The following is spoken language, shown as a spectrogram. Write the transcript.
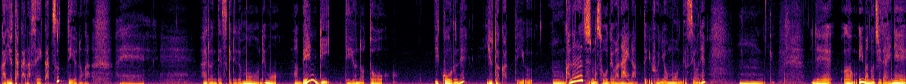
か豊かな生活っていうのが、えー、あるんですけれどもでも、まあ、便利っていうのとイコールね豊かっていう、うん、必ずしもそうではないなっていうふうに思うんですよね。うん、で今の時代ね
